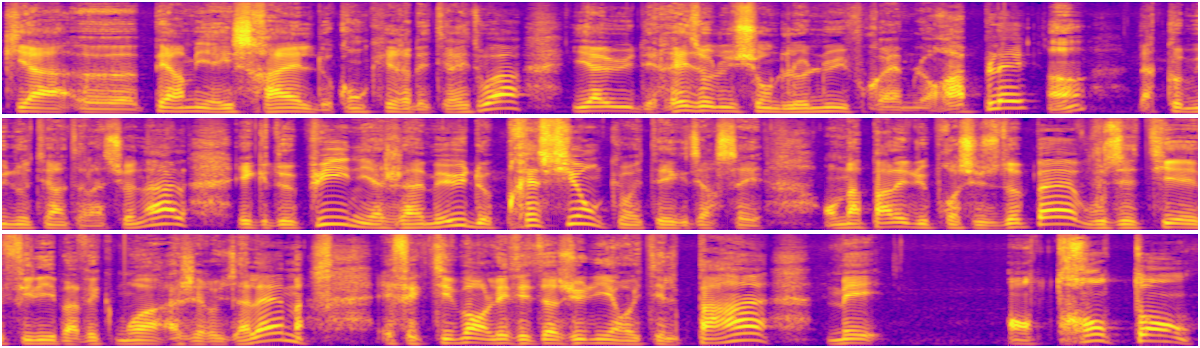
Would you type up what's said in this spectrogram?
qui a euh, permis à Israël de conquérir des territoires. Il y a eu des résolutions de l'ONU, il faut quand même le rappeler, hein, la communauté internationale, et que depuis, il n'y a jamais eu de pression qui ont été exercées. On a parlé du processus de paix. Vous étiez, Philippe, avec moi à Jérusalem. Effectivement, les États-Unis ont été le parrain, mais en 30 ans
